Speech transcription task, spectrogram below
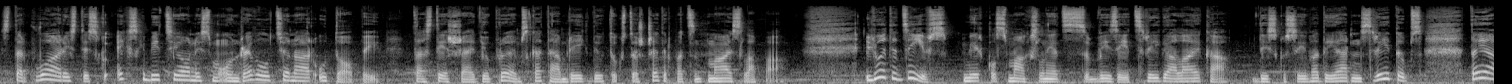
starp voaristisku ekshibicionismu un revolucionāru utopiju. Tās tiešraidi joprojām skatām Rīga 2014 mājaslapā. Ļoti dzīves mirklis mākslinieces vizītes Rīgā laikā. Diskusiju vadīja Arnēs Rītups. Tajā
